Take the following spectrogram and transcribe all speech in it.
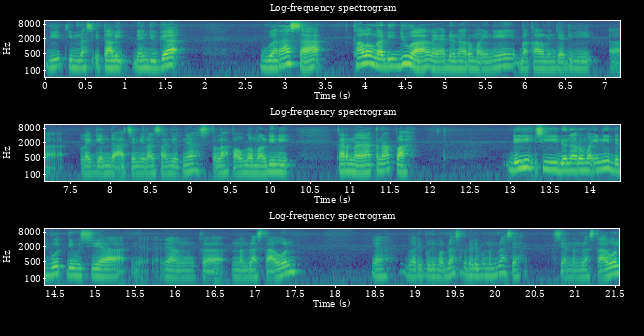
di timnas Italia dan juga gua rasa kalau nggak dijual ya Donnarumma ini bakal menjadi uh, legenda AC Milan selanjutnya setelah Paolo Maldini. Karena kenapa? Di si Donnarumma ini debut di usia yang ke 16 tahun ya 2015 atau 2016 ya usia 16 tahun.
